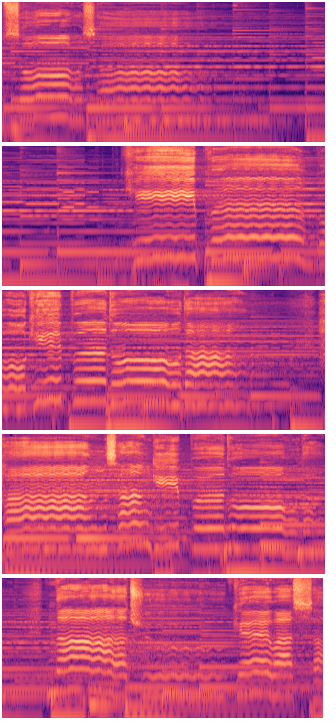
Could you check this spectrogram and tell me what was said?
주옵소서 기쁘고 기쁘도다. 항상 기쁘도다. 나 죽게 왔어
